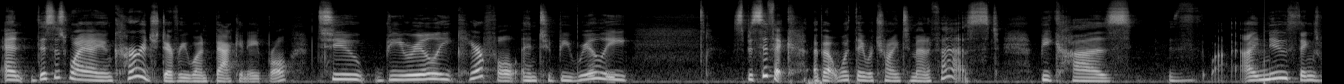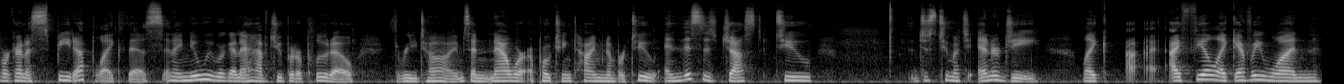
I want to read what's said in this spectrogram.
And this is why I encouraged everyone back in April to be really careful and to be really specific about what they were trying to manifest because I knew things were going to speed up like this and I knew we were going to have Jupiter Pluto 3 times and now we're approaching time number 2 and this is just too just too much energy like I, I feel like everyone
